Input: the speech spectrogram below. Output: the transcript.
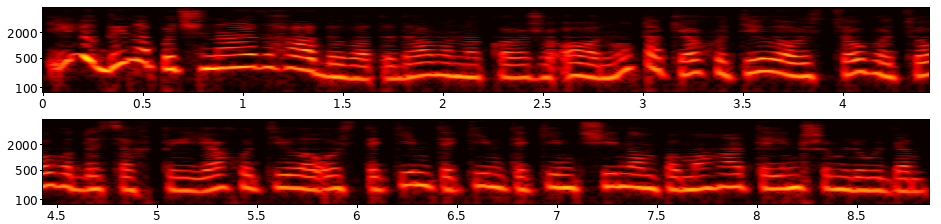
І людина починає згадувати, да, вона каже: А, ну так я хотіла ось цього, цього досягти. Я хотіла ось таким, таким, таким чином допомагати іншим людям.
